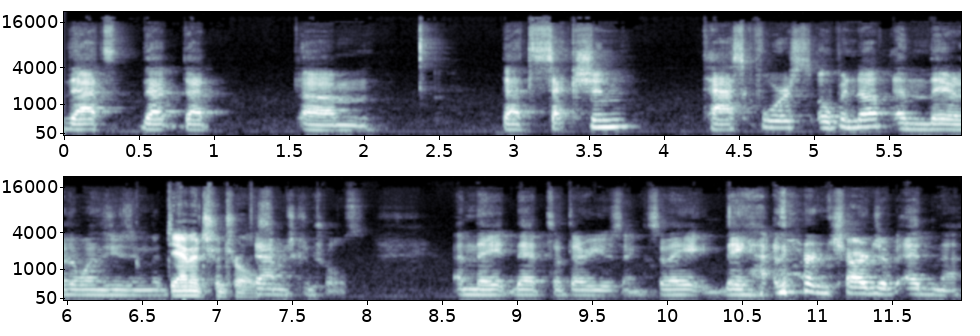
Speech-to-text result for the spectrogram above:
that's that that um that section task force opened up, and they're the ones using the damage controls. damage controls, and they that's what they're using. So they they they're in charge of Edna,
